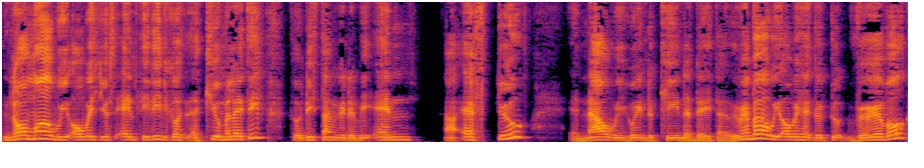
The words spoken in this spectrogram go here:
normal, we always use NCD because it's accumulative. So this time, it's going to be N uh, F2. And now we're going to key in the data. Remember, we always had to put variable.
